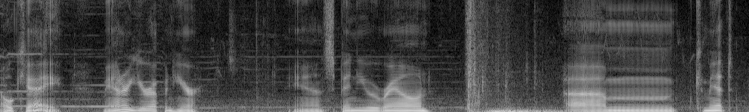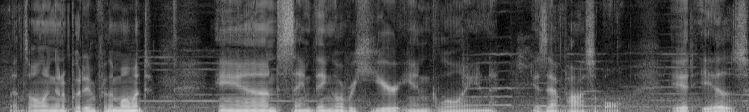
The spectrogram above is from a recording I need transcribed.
Okay. Manor, you're up in here. And spin you around. Um, commit. That's all I'm going to put in for the moment. And same thing over here in Gloin. Is that possible? It is.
